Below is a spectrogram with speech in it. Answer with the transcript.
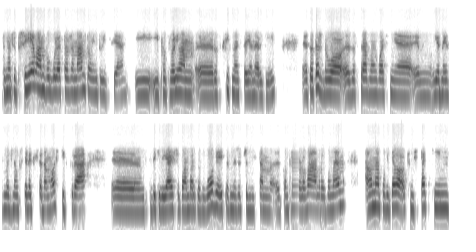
to znaczy przyjęłam w ogóle to, że mam tą intuicję i, i pozwoliłam rozkwitnąć tej energii, to też było za sprawą właśnie jednej z moich nauczycielek świadomości, która wtedy, kiedy ja jeszcze byłam bardzo w głowie i pewne rzeczy gdzieś tam kontrolowałam rozumem, a ona powiedziała o czymś takim,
